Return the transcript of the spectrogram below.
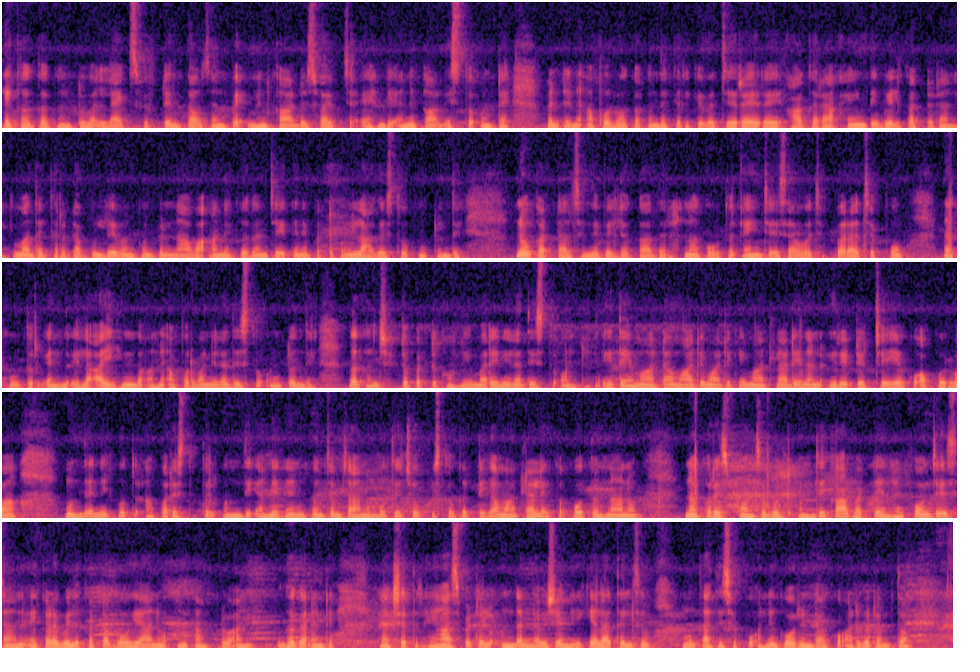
ఇక Gagan twelve lakhs fifteen thousand payment card swipe చేయండి అని కార్డు ఇస్తూ ఉంటే వెంటనే అపూర్వ గగన్ దగ్గరికి వచ్చి రే రే ఆగరా ఏంటి బిల్ కట్టడానికి మా దగ్గర డబ్బులు లేవని అనుకుంటున్నావా? అని గగన్ చేతిని పట్టుకొని లాగేస్తూ ఉంటుంది. నువ్వు కట్టాల్సింది బిల్లు కాదురా. నా కూతురు ఏం చేశావో చెప్పరా చెప్పు. నా కూతురు ఎందు ఇలా అయ్యిందో అని అపూర్వ నిలదీస్తూ ఉంటుంది. గగన్ చెట్టు పట్టుకొని మరీ నిలదీస్తూ ఉంటుంది. ఇదే మాట మాటి మాటికి మాట్లాడి నన్ను ఇరిటేట్ చేయకు అపూర్వ. ముందే నీ కూతురు ఆ పరిస్థితులు ఉంది అని నేను కొంచెం సానుభూతి చూపిస్తూ గట్టిగా మాట్లాడలేకపోతున్నాను. నాకు రెస్పాన్సిబిలిటీ ఉంది కాబట్టి నేను ఫోన్ చేశాను. ఇక్కడ బిల్లు కట్టబోయాను అని అప్పుడు గగన్ అంటే నక్షత్ర ఈ హాస్పిటల్లో ఉందన్న విషయం నీకు ఎలా తెలుసు అది చెప్పు అని గోరింటాకు అడగడంతో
